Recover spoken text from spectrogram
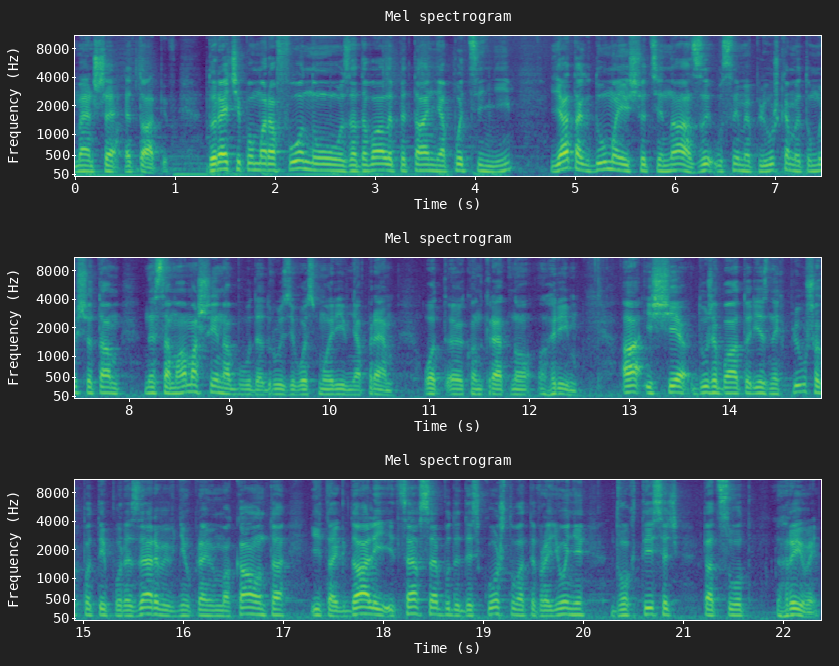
менше етапів. До речі, по марафону задавали питання по ціні. Я так думаю, що ціна з усіми плюшками, тому що там не сама машина буде, друзі, 8 рівня прем, от е, конкретно грім. А іще дуже багато різних плюшок по типу резервів, днів преміум аккаунта і так далі. І це все буде десь коштувати в районі 2500 гривень.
